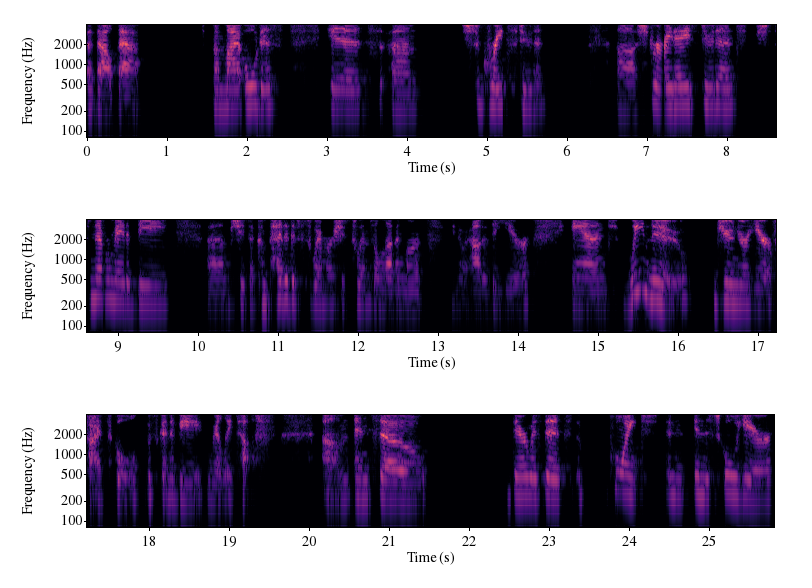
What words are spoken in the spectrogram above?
about that um, my oldest is um, She's a great student, uh, straight A student. She's never made a B. Um, she's a competitive swimmer. She swims 11 months, you know, out of the year. And we knew junior year of high school was going to be really tough. Um, and so there was this point in, in the school year,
